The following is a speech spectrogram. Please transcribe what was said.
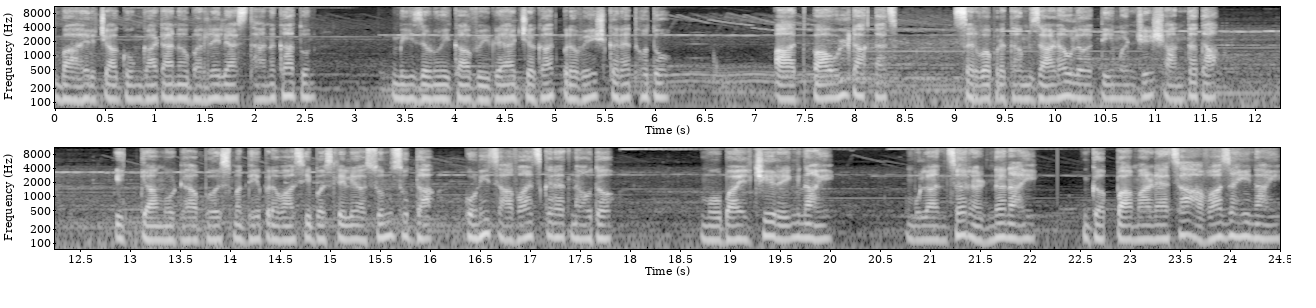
बाहेरच्या गोंगाटानं भरलेल्या स्थानकातून मी जणू एका वेगळ्या जगात प्रवेश करत होतो. आत पाऊल टाकताच सर्वप्रथम जाणवलं ती म्हणजे शांतता. इतक्या मोठ्या बसमध्ये प्रवासी बसलेले असून सुद्धा कोणीच आवाज करत नव्हतं. मोबाईलची रिंग नाही. मुलांचं रडणं नाही. गप्पा मारण्याचा आवाजही नाही.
